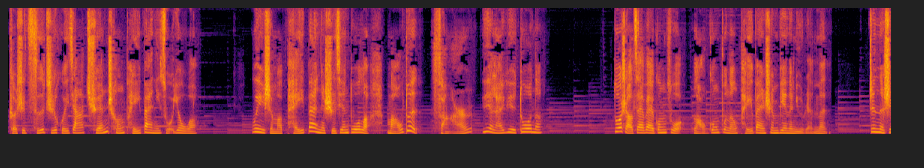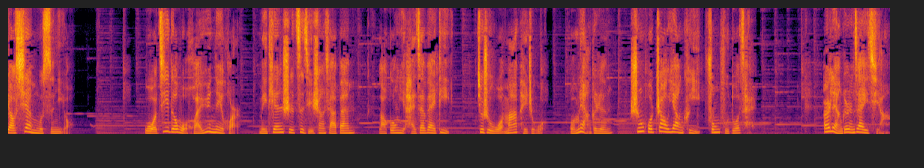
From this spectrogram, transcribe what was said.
可是辞职回家，全程陪伴你左右哦。为什么陪伴的时间多了，矛盾反而越来越多呢？多少在外工作，老公不能陪伴身边的女人们，真的是要羡慕死你哦。我记得我怀孕那会儿，每天是自己上下班，老公也还在外地，就是我妈陪着我，我们两个人生活照样可以丰富多彩。而两个人在一起啊，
